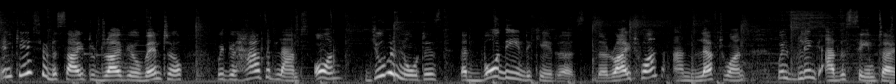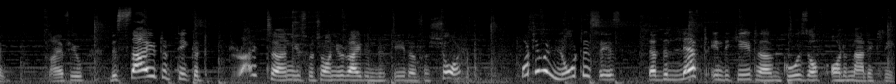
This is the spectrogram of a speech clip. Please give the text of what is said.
In case you decide to drive your Vento with your hazard lamps on, you will notice that both the indicators, the right one and the left one, will blink at the same time. Now, if you decide to take a right turn, you switch on your right indicator for sure, what you will notice is that the left indicator goes off automatically.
